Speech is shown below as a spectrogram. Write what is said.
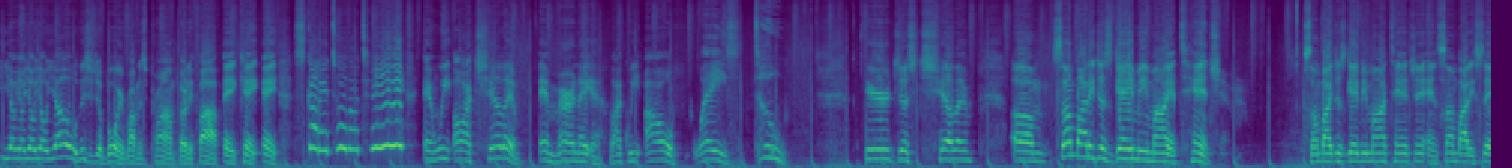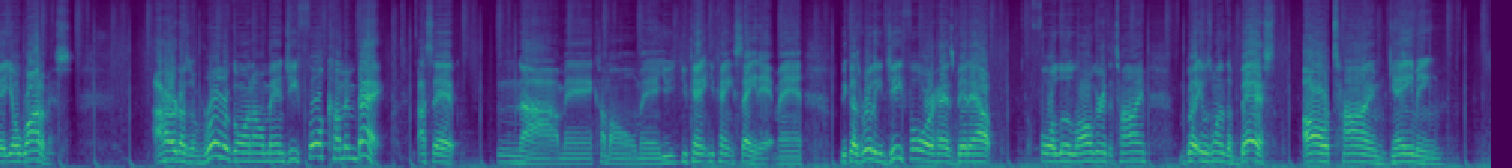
Yo, yo, yo, yo, yo, this is your boy Rodimus Prime 35, aka Scotty to the T, and we are chilling and marinating like we always do. Here just chilling. Um, somebody just gave me my attention. Somebody just gave me my attention and somebody said, yo, Rodimus, I heard there's a rumor going on, man, G4 coming back. I said, Nah, man, come on, man. You you can't you can't say that, man, because really G4 has been out for a little longer at the time, but it was one of the best all-time gaming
